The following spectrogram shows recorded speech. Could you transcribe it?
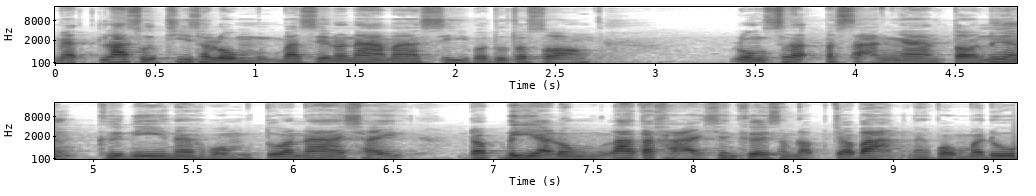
แมตช์ล่าสุดที่ถล่มบาร์เซโลนามา 4 ประตูต่อ 2 ลงประสานงานต่อเนื่องคืนนี้นะครับผมตัวหน้าใช้ดอบเบียลงล่าตาข่ายเช่นเคยสำหรับเจ้าบ้านนะครับผมมาดู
